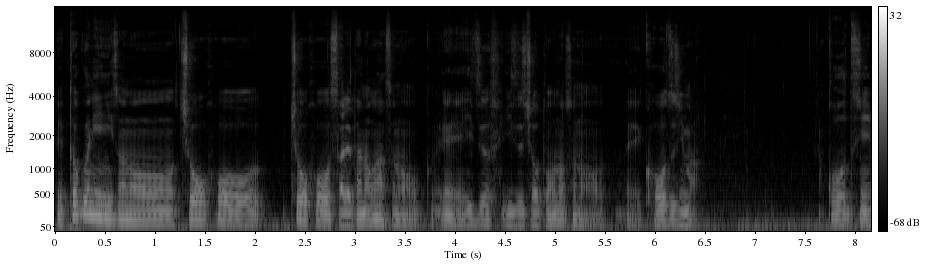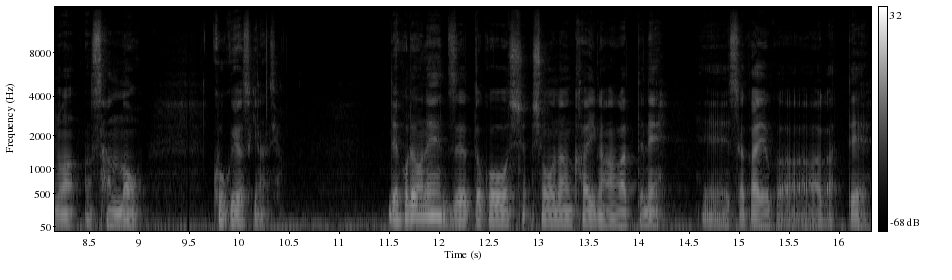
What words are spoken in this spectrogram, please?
で特にその重宝、重宝されたのが、その、えー、伊豆伊豆諸島のその、えー、神津島。神津島産の黒曜石なんですよ。で、これをね、ずっとこう、湘南海岸上がってね、えー、境岡上がって、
